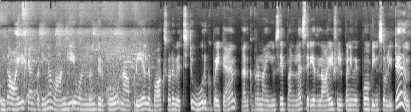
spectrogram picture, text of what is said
இந்த ஆயில் கேன் பார்த்தீங்கன்னா, வாங்கியே ஒன் மந்த் இருக்கும். நான் அப்படியே அந்த பாக்ஸோட வச்சுட்டு ஊருக்கு போயிட்டேன். அதுக்கப்புறம் நான் யூஸே பண்ணல. சரி அதில் ஆயில் ஃபில் பண்ணி வைப்போம் அப்படின்னு சொல்லிட்டு,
